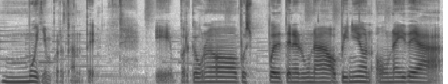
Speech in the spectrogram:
muy importante. Eh, porque uno pues, puede tener una opinión o una idea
